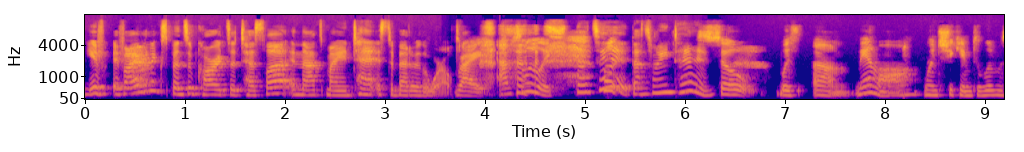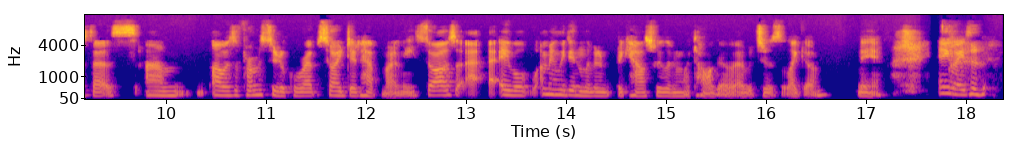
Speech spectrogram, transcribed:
if, if I have an expensive car, it's a Tesla, and that's my intent is to better the world. Right. Absolutely. That's Well, it. That's my intent. So with um Mamaw, when she came to live with us, um, I was a pharmaceutical rep, so I did have money. So I was uh, able. I mean, we didn't live in a big house; we lived in Watauga, which is like a yeah. Anyways,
